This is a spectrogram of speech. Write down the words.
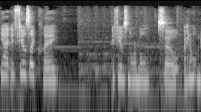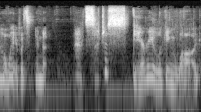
Yeah, it feels like clay. It feels normal, so I don't know why it was in a, such a scary looking log.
